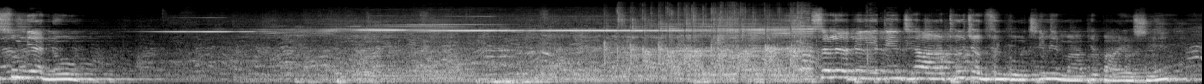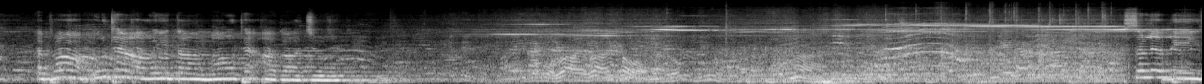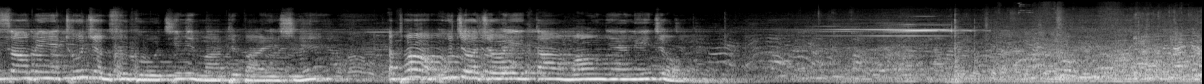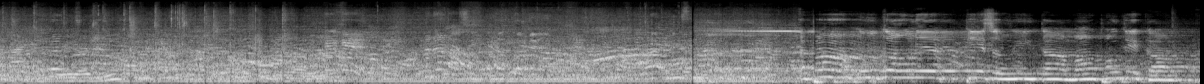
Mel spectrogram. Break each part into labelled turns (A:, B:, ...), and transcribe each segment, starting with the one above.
A: အောင်ရွှေဤသမီးမတ်ဆုမြတ်နိုးဆက်လက်ပြီးတင်ချာထူးချွန်စုကိုချင်းမြမှာဖြစ်ပါရဲ့ရှင်အဖဦးထက်အောင်ဤသားမောင်ထက်အာကာကျော်
B: 我乱按乱按跳，我们都是零。啊，
A: ဆက်လက်ပြီးစာပေထူးချွန်စုကိုချင်းမြမှာဖြစ်ပါရဲ့ရှင် အဖဦးကျော်ကျော်ဤသားမောင်ဉဏ်လင်းကျော်အဖဦးကောင်းမြတ်ပြည့်စုံဤတာမောင်ဖုံးတဲ့ကောင်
